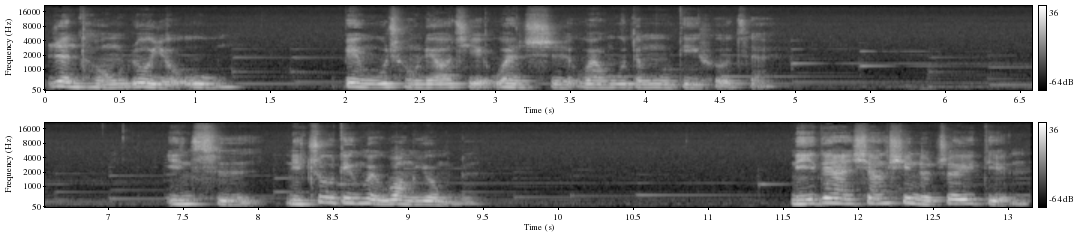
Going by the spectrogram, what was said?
认同若有误，便无从了解万事万物的目的何在。因此，你注定会忘用的。你一旦相信了这一点，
